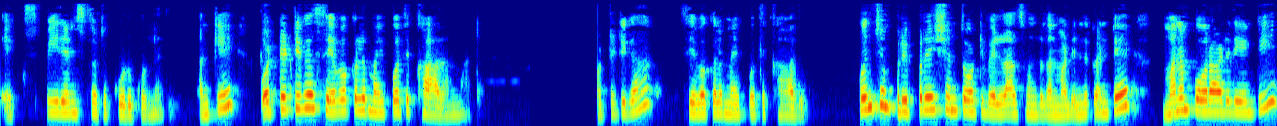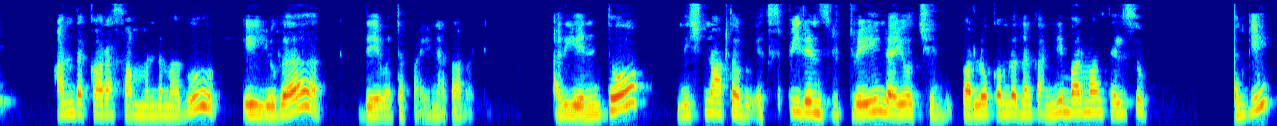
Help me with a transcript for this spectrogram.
ఎక్స్పీరియన్స్ తోటి కూడుకున్నది. అందుకే ఒట్టటిగా సేవకులం అయిపోతే కాదనమాట ఒట్టటిగా సేవకులం అయిపోతే కాదు. కొంచెం ప్రిపరేషన్ తోటి వెళ్ళాల్సి ఉంటుంది అనమాట ఎందుకంటే మనం పోరాడేది ఏంటి? అంధకార సంబంధమగు ఈ యుగ దేవత పైన కాబట్టి. అది ఎంతో నిష్ణాతడు ఎక్స్పీరియన్స్డ్ ట్రైన్డ్ అయి వచ్చింది. పరలోకంలో దానికి అన్ని మర్మాలు తెలుసు. అతనికి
